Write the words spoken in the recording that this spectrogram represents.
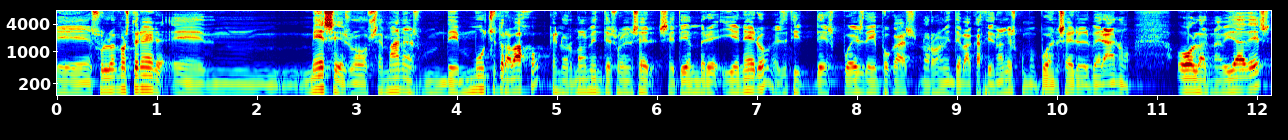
Eh, solemos tener meses o semanas de mucho trabajo, que normalmente suelen ser septiembre y enero, es decir, después de épocas normalmente vacacionales como pueden ser el verano o las navidades,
